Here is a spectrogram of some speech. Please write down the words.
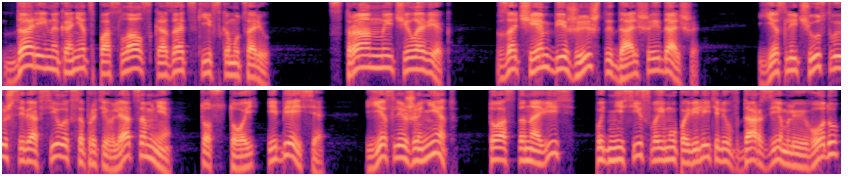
Дарий, наконец, послал сказать скифскому царю. «Странный человек, Зачем бежишь ты дальше и дальше? Если чувствуешь себя в силах сопротивляться мне, то стой и бейся. Если же нет, то остановись, поднеси своему повелителю в дар землю и воду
